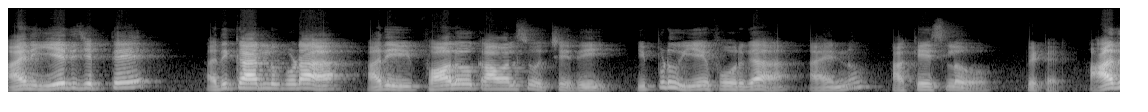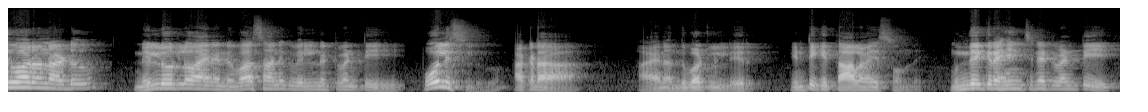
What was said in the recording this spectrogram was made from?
ఆయన ఏది చెప్తే అధికారులు కూడా అది ఫాలో కావాల్సి వచ్చేది. ఇప్పుడు ఏ ఫోర్గా ఆయన్ను ఆ కేసులో పెట్టారు. ఆదివారం నాడు నెల్లూరులో ఆయన నివాసానికి వెళ్ళినటువంటి పోలీసులు అక్కడ ఆయన అందుబాటులో లేరు. ఇంటికి తాళం వేసి ఉంది ముందే గ్రహించినటువంటి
